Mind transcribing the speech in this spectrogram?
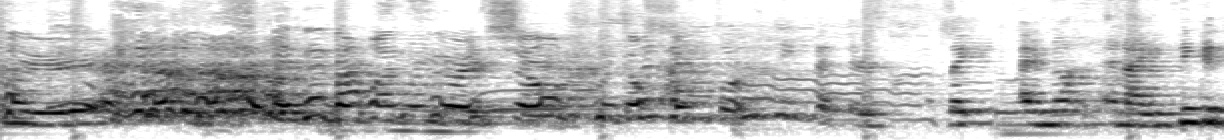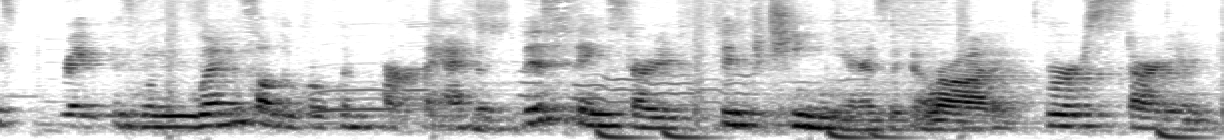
and then the ones who are still going for. I think that there's like I'm not, and I think it's great because when we went and saw the Brooklyn Park thing, I said this thing started 15 years ago. Right. first started,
